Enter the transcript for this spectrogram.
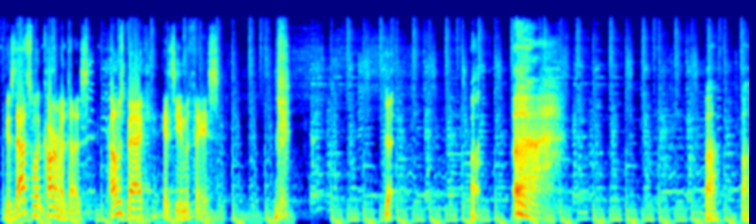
because that's what karma does. Comes back, hits you in the face. Ba ba ba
